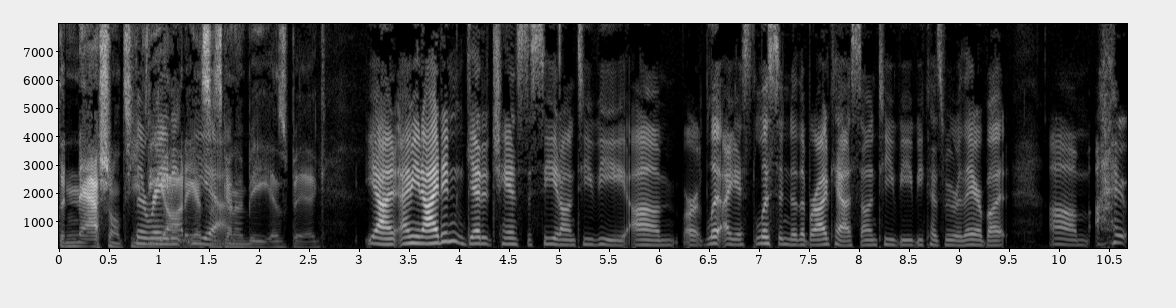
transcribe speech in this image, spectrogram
the national TV rating- audience is going to be as big. Yeah, I mean, I didn't get a chance to see it on TV, um, or li- I guess listen to the broadcast on TV because we were there. But um, I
